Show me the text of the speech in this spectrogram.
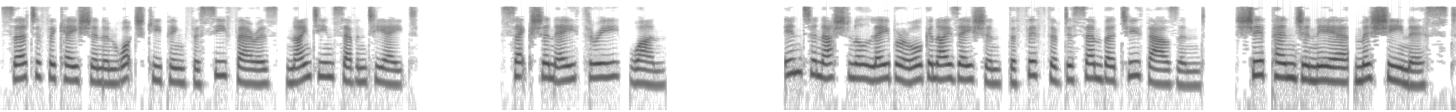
Certification and Watchkeeping for Seafarers 1978 Section A3 1 International Labour Organization, the 5th of December 2000. Ship engineer machinist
